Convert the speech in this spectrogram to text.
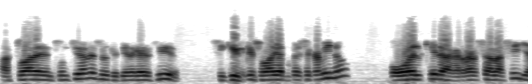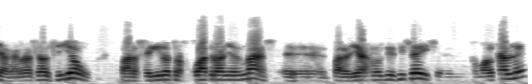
actual en funciones, el que tiene que decir si quiere que eso vaya por ese camino o él quiere agarrarse a la silla, agarrarse al sillón para seguir otros cuatro años más, eh, para llegar a los 16 eh, como alcalde,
